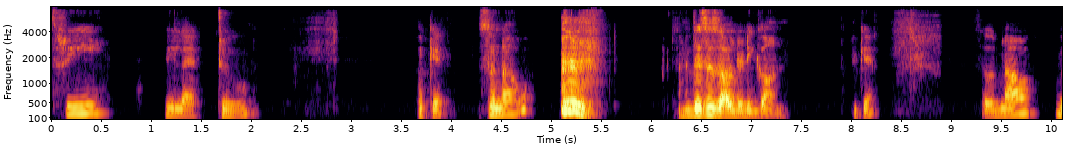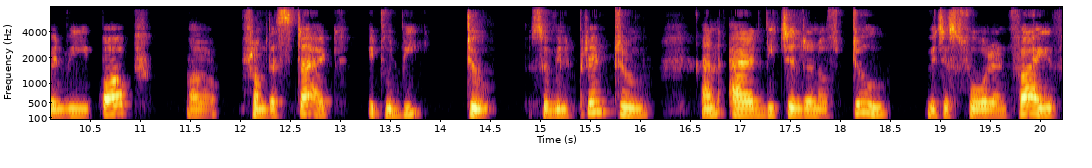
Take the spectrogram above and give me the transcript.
three, we'll add two. Okay, so now this is already gone. Okay, so now when we pop uh, from the stack, it would be two. So we'll print true and add the children of two, which is four and five.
